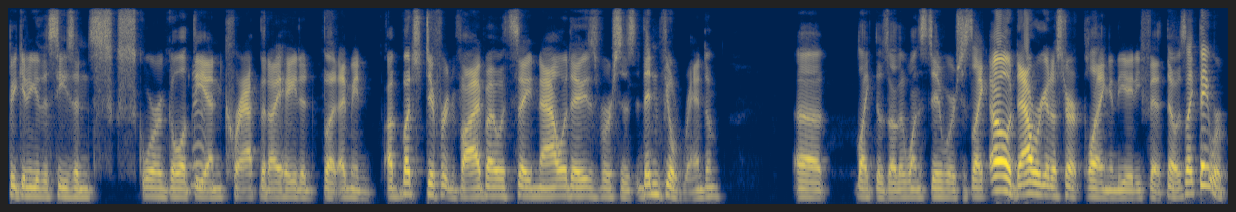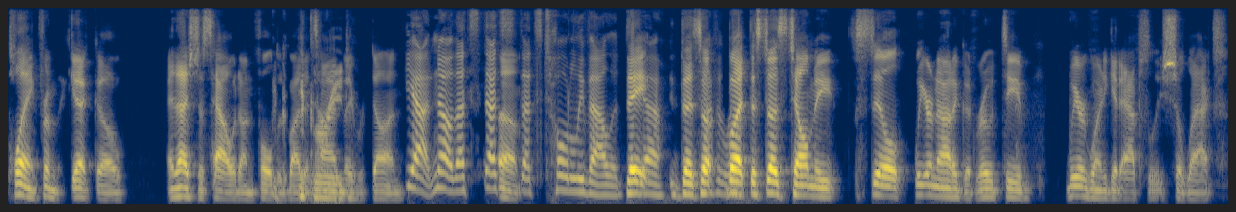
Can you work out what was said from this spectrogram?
beginning of the season score a goal at the Yeah. end crap that I hated, but I mean a much different vibe I would say nowadays versus it didn't feel random. Uh, like those other ones did, where it's just like, oh, now we're gonna start playing in the 85th. No, it's like they were playing from the get go, and that's just how it unfolded by the time they were done. Yeah, no, that's that's Um, that's totally valid. They, yeah. that's uh, but this does tell me still we are not a good road team. We are going to get absolutely shellacked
